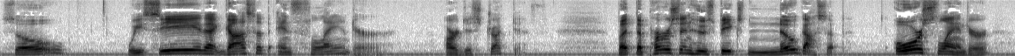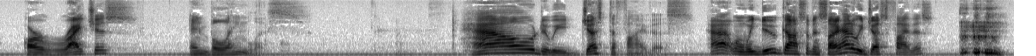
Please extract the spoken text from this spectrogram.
So, we see that gossip and slander are destructive. But the person who speaks no gossip or slander are righteous and blameless. How do we justify this? How, when we do gossip and slander, how do we justify this?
